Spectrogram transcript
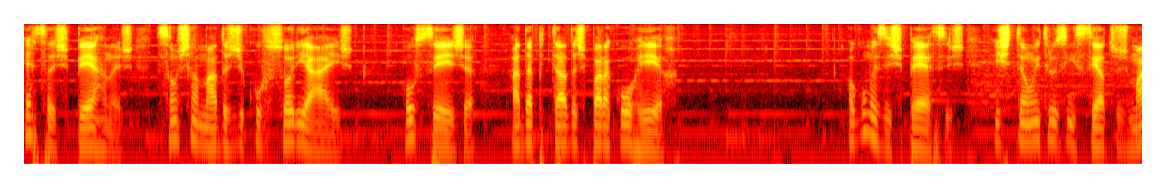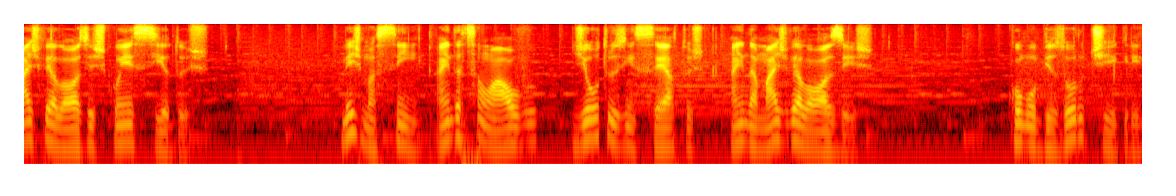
Essas pernas são chamadas de cursoriais, ou seja, adaptadas para correr. Algumas espécies estão entre os insetos mais velozes conhecidos. Mesmo assim, ainda são alvo de outros insetos ainda mais velozes, como o besouro-tigre.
